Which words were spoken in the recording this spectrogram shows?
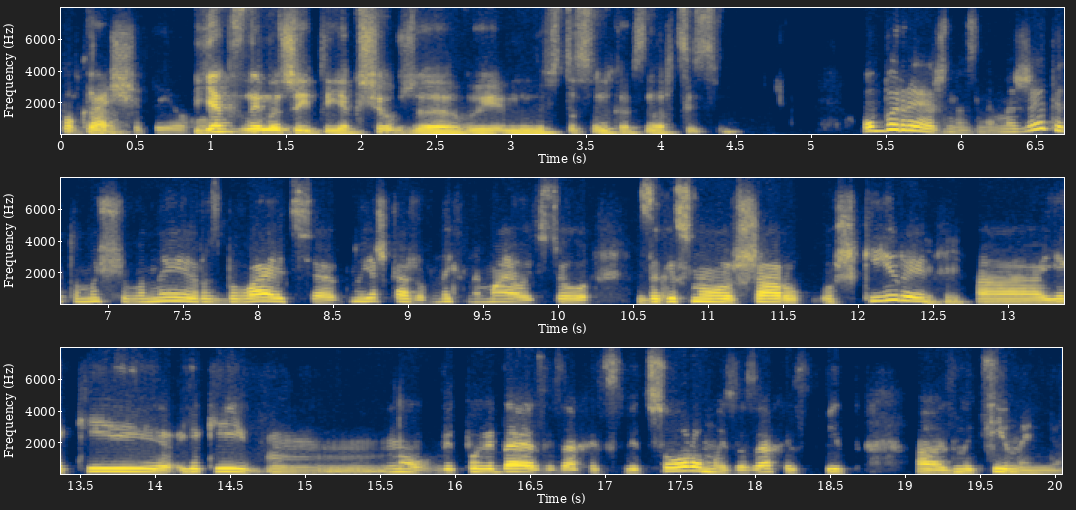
покращити його. Як з ними жити, якщо вже ви в стосунках з нарцисом? Обережно з ними жити, тому що вони розбиваються. Ну я ж кажу, в них немає ось цього захисного шару шкіри, а, який, який ну, відповідає за захист від сорому і за захист від а, знецінення.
